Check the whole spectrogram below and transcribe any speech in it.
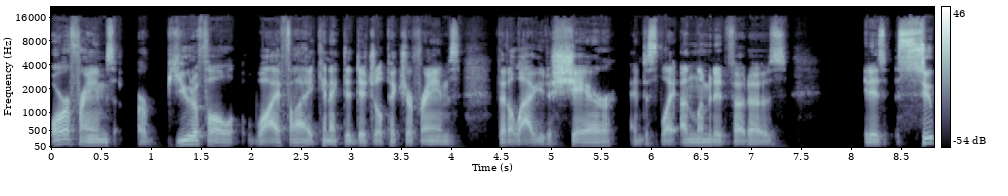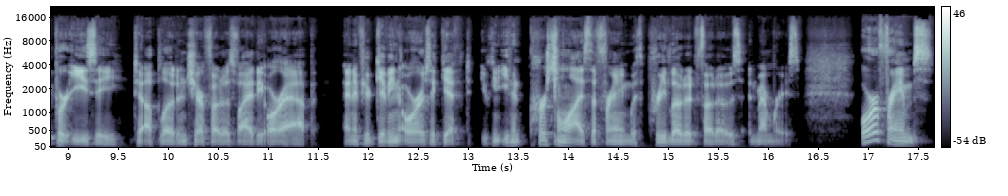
Aura Frames are beautiful Wi Fi connected digital picture frames that allow you to share and display unlimited photos. It is super easy to upload and share photos via the Aura app. And if you're giving Aura as a gift, you can even personalize the frame with preloaded photos and memories. Aura Frames,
